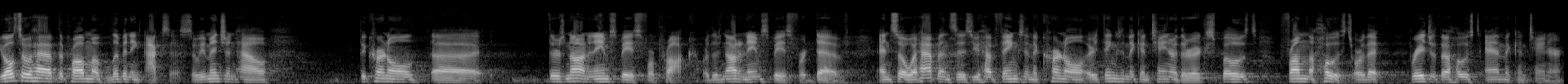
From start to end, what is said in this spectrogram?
You also have the problem of limiting access. So we mentioned how the kernel, uh, there's not a namespace for proc, or there's not a namespace for dev. And so what happens is you have things in the kernel, or things in the container that are exposed from the host, or that bridge the host and the container.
